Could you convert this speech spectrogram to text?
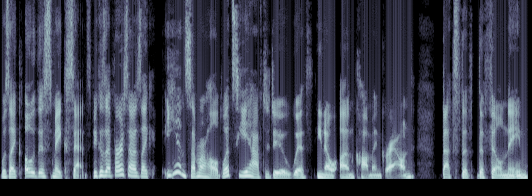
was like, oh, this makes sense. Because at first I was like, Ian Somerhalder, what's he have to do with, you know, Uncommon Ground? That's the, the film name.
